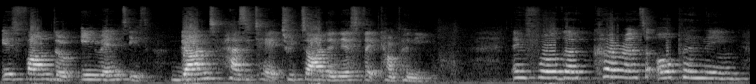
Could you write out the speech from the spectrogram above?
is from the invent is don't hesitate to join the Netflix company. And for the current opening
